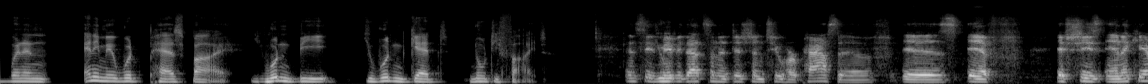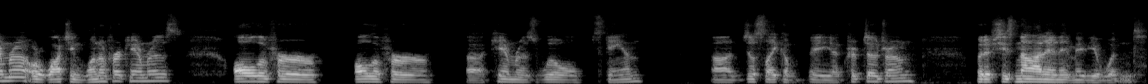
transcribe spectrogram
when an enemy would pass by, you wouldn't be, you wouldn't get notified. And see, you, maybe that's an addition to her passive. Is if if she's in a camera or watching one of her cameras, all of her all of her uh, cameras will scan, uh, just like a, a, a crypto drone. But if she's not in it, maybe it wouldn't.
